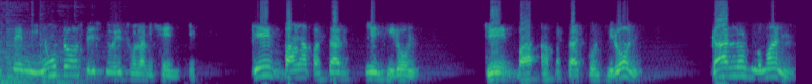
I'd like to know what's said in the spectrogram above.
11 minutos. Esto es Hola, mi gente. ¿Qué va a pasar en Girón? ¿Qué va a pasar con Girón? Carlos Román.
